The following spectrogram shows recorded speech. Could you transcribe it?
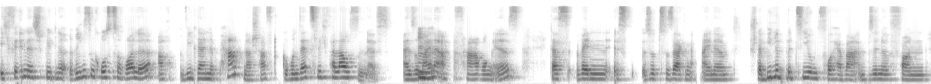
ich finde, es spielt eine riesengroße Rolle, auch wie deine Partnerschaft grundsätzlich verlaufen ist. Also Mhm. meine Erfahrung ist, dass wenn es sozusagen eine stabile Beziehung vorher war, im Sinne von,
